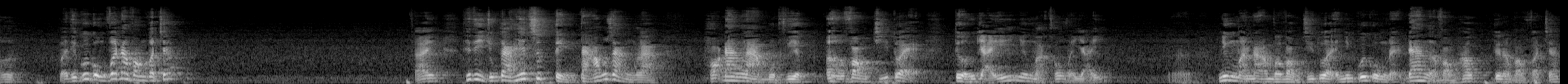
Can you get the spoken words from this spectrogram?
hơn. Vậy thì cuối cùng vẫn là vòng vật chất đấy. Thế thì chúng ta hết sức tỉnh táo rằng là họ đang làm một việc ở vòng trí tuệ. Tưởng giấy nhưng mà không phải giấy. Ờ, nhưng mà nằm vào vòng trí tuệ nhưng cuối cùng lại đang ở vòng hốc tức là vòng vật chất.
